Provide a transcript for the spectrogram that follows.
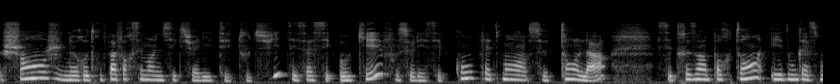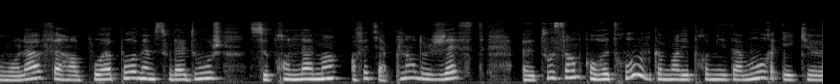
change, ne retrouve pas forcément une sexualité tout de suite, et ça c'est ok, il faut se laisser complètement ce temps-là, c'est très important, et donc à ce moment-là, faire un pot à pot, même sous la douche, se prendre la main, en fait il y a plein de gestes euh, tout simples qu'on retrouve comme dans les premiers amours, et qui,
